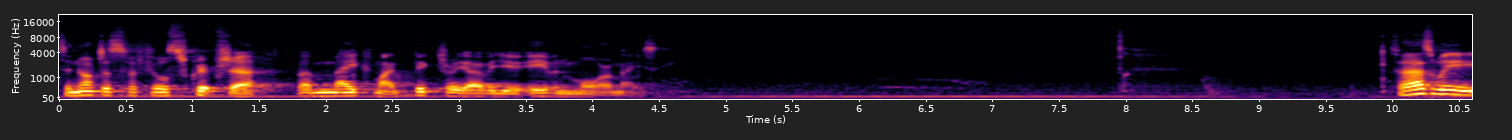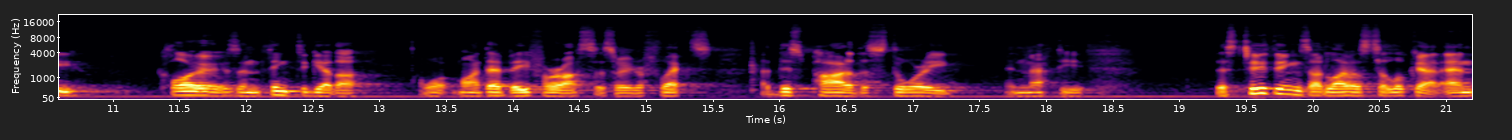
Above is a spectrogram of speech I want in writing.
to not just fulfill Scripture, but make my victory over you even more amazing. So, as we close and think together, what might that be for us as we reflect at this part of the story in Matthew? There's two things I'd like us to look at, and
